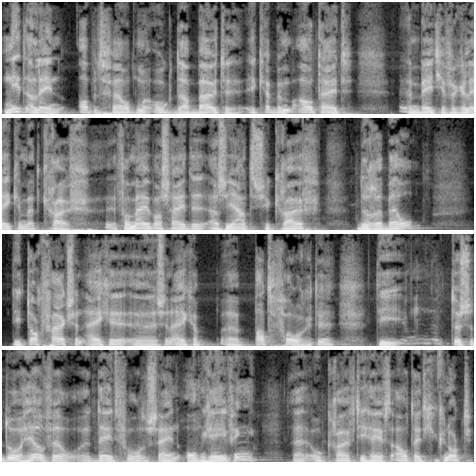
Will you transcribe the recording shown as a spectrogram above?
niet alleen op het veld, maar ook daarbuiten. Ik heb hem altijd een beetje vergeleken met Kruif. Voor mij was hij de Aziatische Kruif, de rebel die toch vaak zijn eigen, uh, zijn eigen uh, pad volgde. Die tussendoor heel veel deed voor zijn omgeving. Ook Cruijff die heeft altijd geknokt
